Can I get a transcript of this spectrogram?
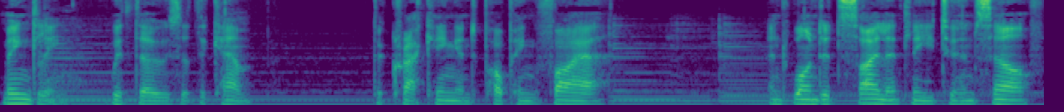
mingling with those of the camp, the cracking and popping fire, and wondered silently to himself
